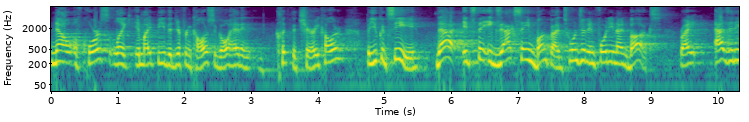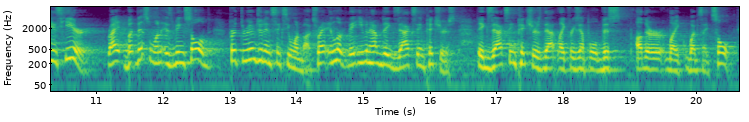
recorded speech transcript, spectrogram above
Now, of course, like it might be the different colors, so go ahead and click the cherry color, but you could see that it's the exact same bunk bed, 249 bucks right? As it is here, right? But this one is being sold for 361 bucks, right? And look, they even have the exact same pictures, the exact same pictures that, like, for example, this other like website sold.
